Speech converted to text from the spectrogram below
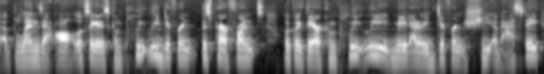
uh, blends at all. It looks like it is completely different. This pair of fronts look like they are completely made out of a different sheet of acetate.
